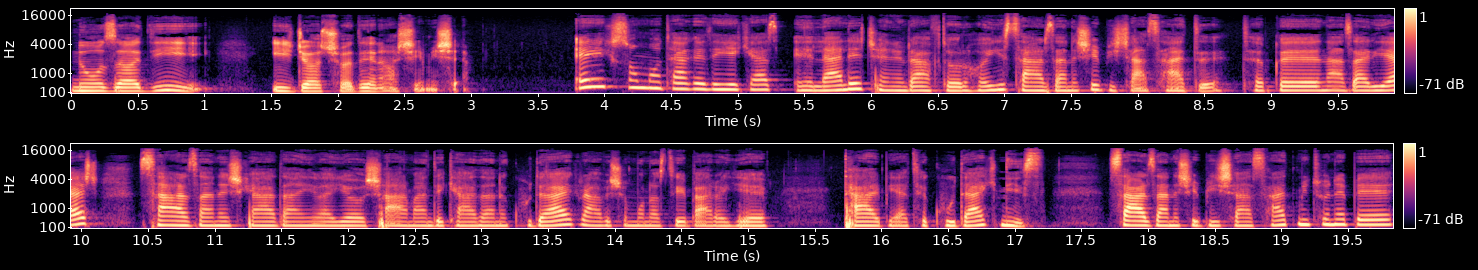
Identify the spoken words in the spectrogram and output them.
نوزادی ایجاد شده ناشی میشه. اریکسون معتقده یکی از علل چنین رفتارهایی سرزنش بیش از حده. طبق نظریش سرزنش کردن و یا شرمنده کردن کودک روش مناسبی برای تربیت کودک نیست. سرزنش بیش از حد می‌تونه به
